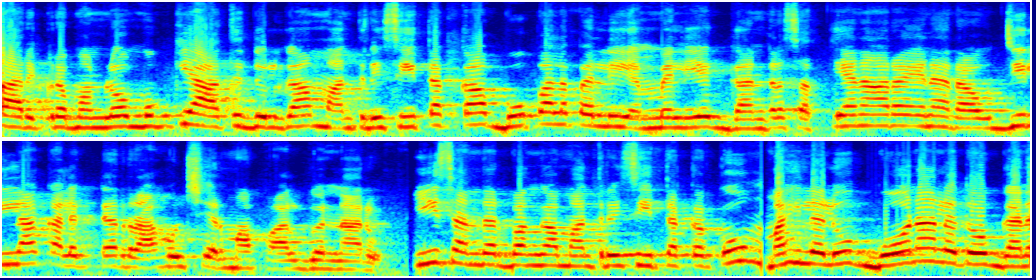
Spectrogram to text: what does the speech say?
కార్యక్రమంలో ముఖ్య అతిథులుగా మంత్రి సీతక్క భూపాలపల్లి ఎమ్మెల్యే గండ్ర సత్యనారాయణరావు జిల్లా కలెక్టర్ రాహుల్ శర్మ పాల్గొన్నారు. ఈ సందర్భంగా మంత్రి సీతక్కకు మహిళలు బోనాలతో ఘన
